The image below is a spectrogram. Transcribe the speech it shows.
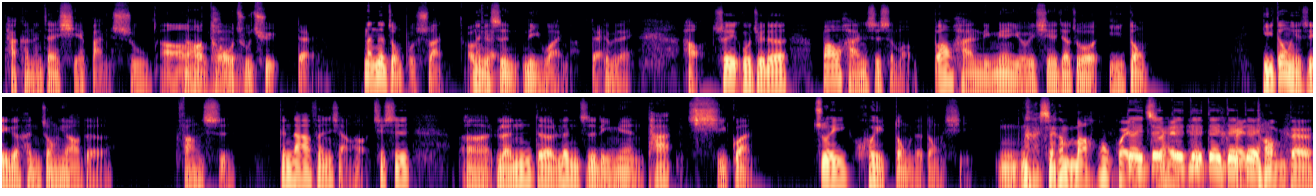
他可能在写板书，哦然后投出去。对，那那种不算那个是例外嘛，对。对不对？好，所以我觉得包含是什么？包含里面有一些叫做移动，移动也是一个很重要的方式，跟大家分享哈。其实，呃，人的认知里面，他习惯追会动的东西。嗯，像猫会对对对对对动的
